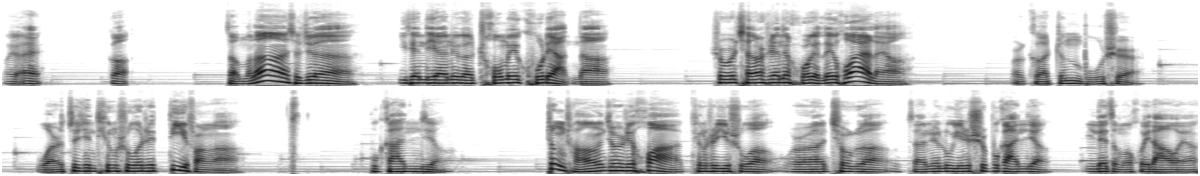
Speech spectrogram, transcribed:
我说，哎，哥，怎么了，小俊？一天天这个愁眉苦脸的，是不是前段时间那活儿给累坏了呀？我说哥，真不是，我是最近听说这地方啊不干净。正常就是这话，平时一说，我说秋哥，咱这录音室不干净，你得怎么回答我呀？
